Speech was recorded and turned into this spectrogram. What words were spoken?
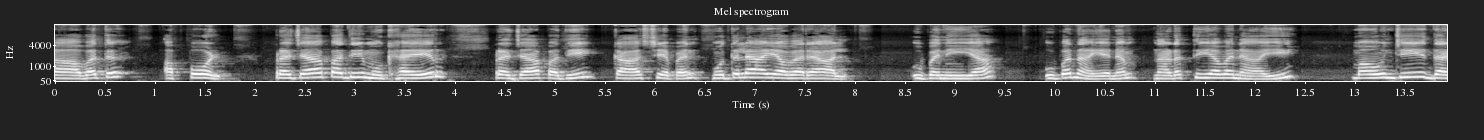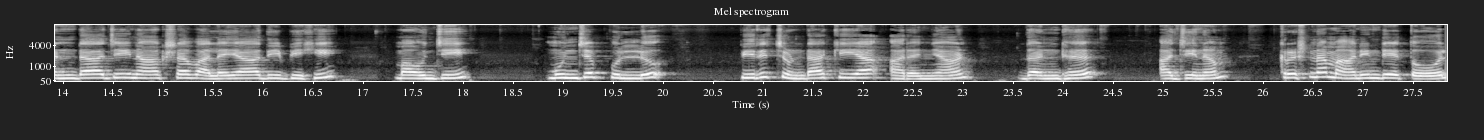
താവത് അപ്പോൾ പ്രജാപതി മുഖൈർ പ്രജാപതി കാശ്യപൻ മുതലായവരാൽ ഉപനീയ ഉപനയനം നടത്തിയവനായി മൗഞ്ചി ദണ്ഡാജിനാക്ഷ വലയാദിഭിഹി മൗഞ്ചി മുഞ്ചപ്പുല്ലു പിരിച്ചുണ്ടാക്കിയ അരഞ്ഞാൺ ദണ്ഡ് അജിനം കൃഷ്ണമാനിന്റെ തോൽ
